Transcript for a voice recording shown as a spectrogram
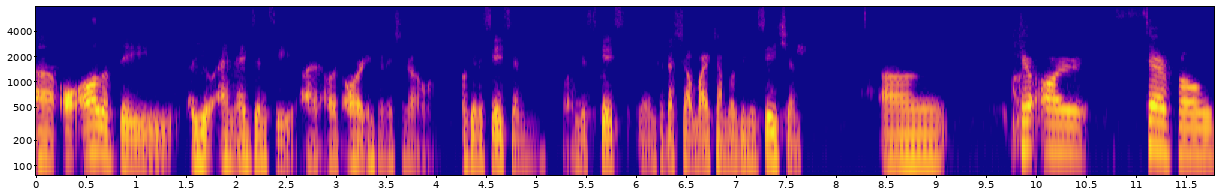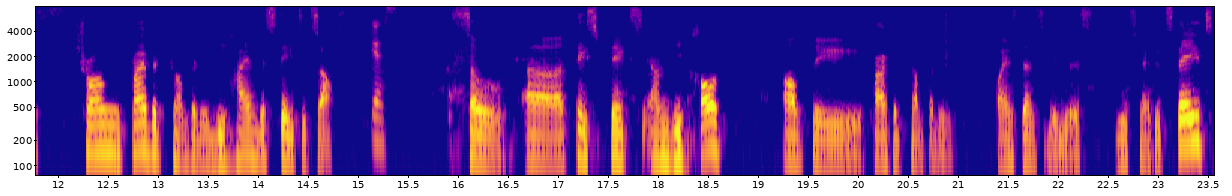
uh, all of the un agency uh, or, or international organization or in this case international maritime organizations there are several strong private company behind the states itself. Yes so uh, they speak on behalf of the private company. For instance, the US, United States,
